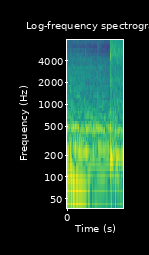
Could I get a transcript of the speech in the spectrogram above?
yeah.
